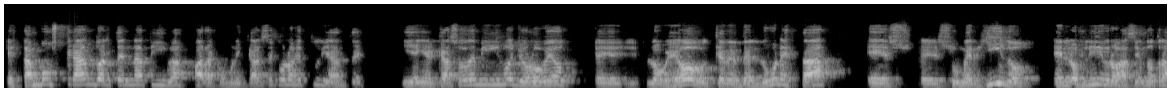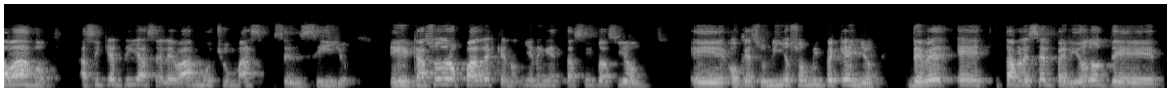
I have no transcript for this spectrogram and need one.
están buscando alternativas para comunicarse con los estudiantes y en el caso de mi hijo yo lo veo, eh, lo veo que desde el lunes está eh, sumergido en los libros haciendo trabajo, así que el día se le va mucho más sencillo. En el caso de los padres que no tienen esta situación eh, o que sus niños son muy pequeños, debe eh, establecer periodos de,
